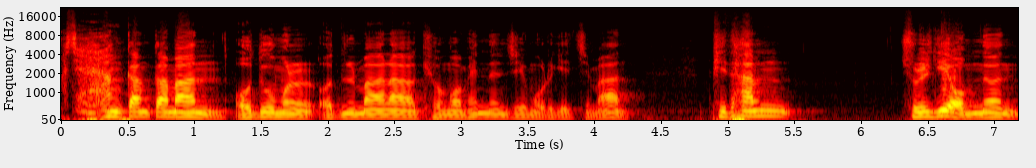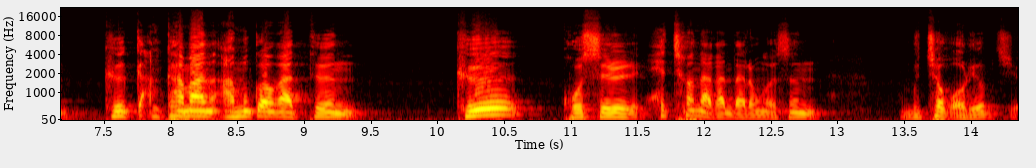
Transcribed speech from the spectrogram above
가장 깜깜한 어둠을 얼마나 경험했는지 모르겠지만 빛 한 줄기 없는 그 깜깜한 암흑과 같은 그 곳을 헤쳐나간다는 것은 무척 어렵지요.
